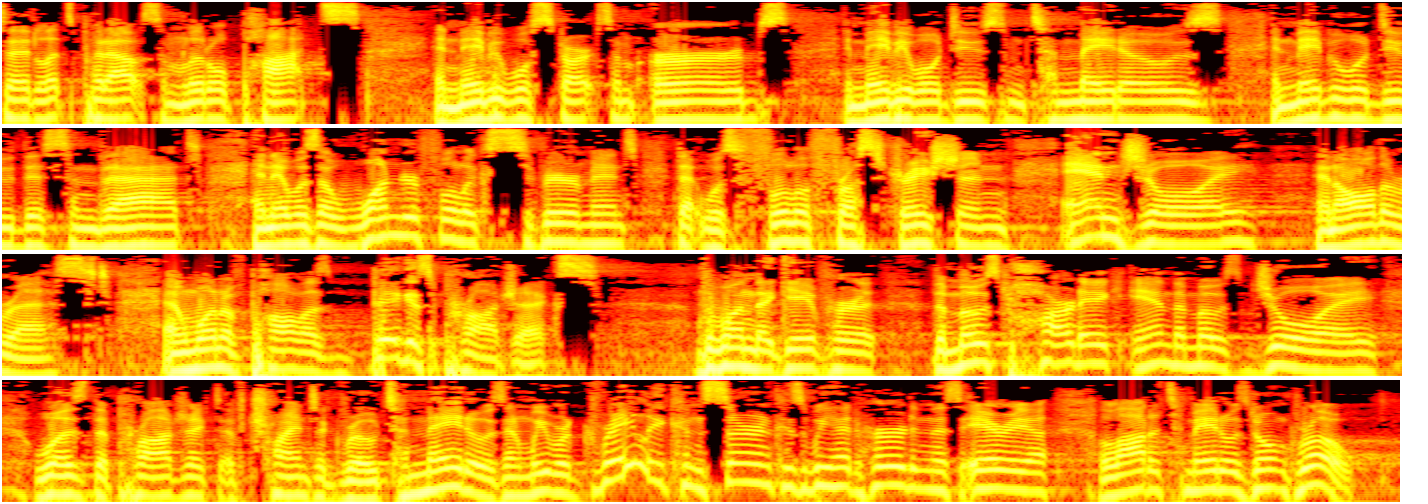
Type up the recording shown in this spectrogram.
said, let's put out some little pots and maybe we'll start some herbs and maybe we'll do some tomatoes and maybe we'll do this and that. And it was a wonderful experiment that was full of frustration and joy and all the rest. And one of Paula's biggest projects the one that gave her the most heartache and the most joy was the project of trying to grow tomatoes. And we were greatly concerned because we had heard in this area a lot of tomatoes don't grow.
